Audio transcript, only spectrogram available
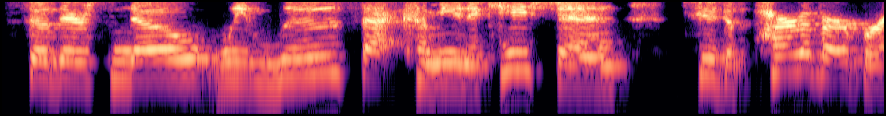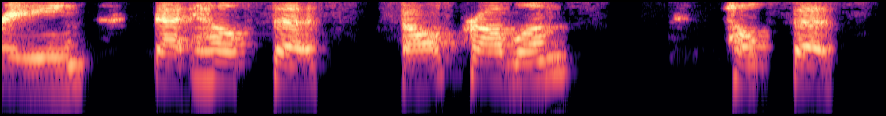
So there's no, we lose that communication to the part of our brain that helps us solve problems, helps us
